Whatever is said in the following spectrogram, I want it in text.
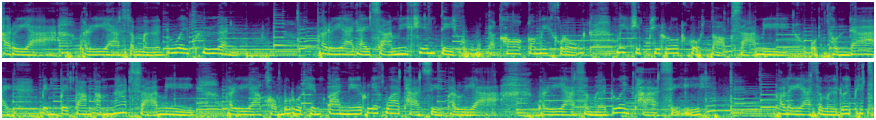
ภรรยา ภรรยาเสมอด้วยเพื่อน ภรรยาใดสามีเคี่ยนตีคู่ตะคอกก็ไม่โกรธ ไม่คิดพิโรธโกรธตอบสามี อดทนได้ เป็นไปตามอำนาจสามี ภรรยาของบุรุษเห็นปานนี้เรียกว่าทาสีภรรยา ภรรยาเสมอด้วยทาสี รรยาเสมอด้วยเพชฌ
